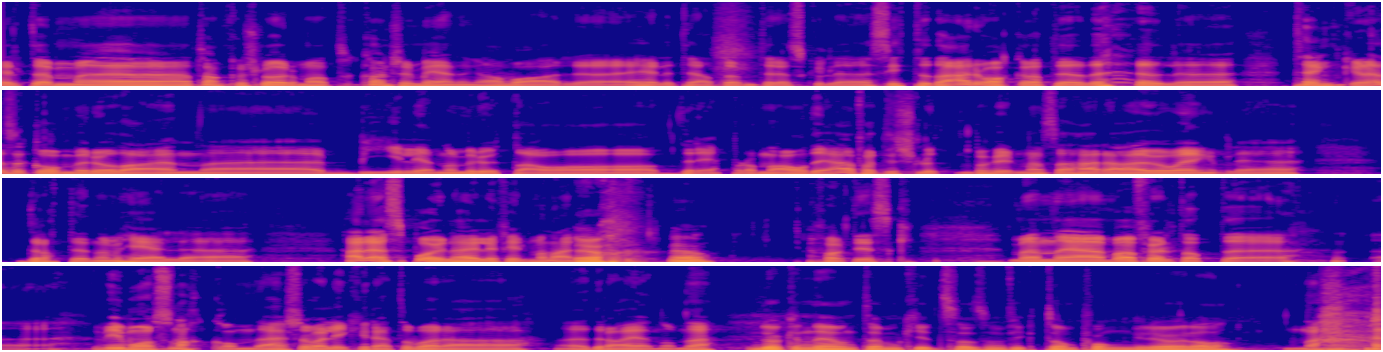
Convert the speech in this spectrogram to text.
Helt til uh, tanken slår om at kanskje meninga var eh, hele tida at de tre skulle sitte der, og akkurat det de tenker det, så kommer jo da en eh, bil gjennom ruta og dreper dem da, og det er faktisk slutten på filmen, så her er jo egentlig dratt gjennom hele Her er spoila hele filmen her, Ja. Ja. faktisk. Men jeg bare følte at eh, eh, vi må snakke om det her, så det var like greit å bare eh, dra gjennom det. Du har ikke nevnt de kidsa som fikk tamponger i øra, da? Nei,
